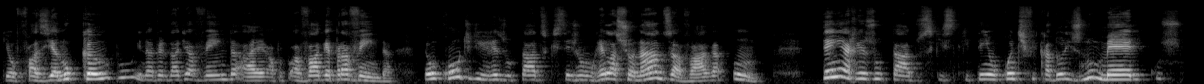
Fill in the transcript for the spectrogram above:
que eu fazia no campo e na verdade a venda, a, a, a vaga é para venda. Então conte de resultados que estejam relacionados à vaga. Um, tenha resultados que, que tenham quantificadores numéricos.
